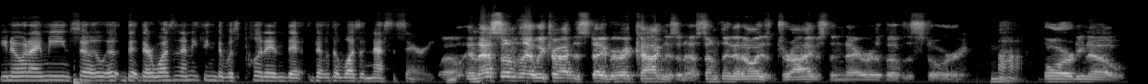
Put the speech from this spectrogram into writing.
You know what I mean? So uh, th- there wasn't anything that was put in that, that that wasn't necessary. Well, and that's something that we tried to stay very cognizant of. Something that always drives the narrative of the story. Uh-huh. Or you know,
